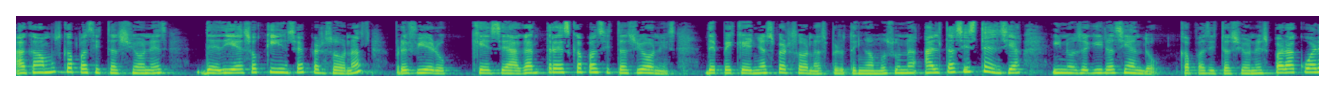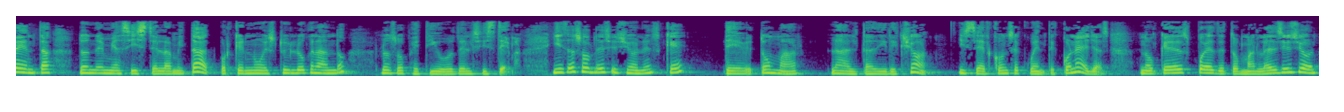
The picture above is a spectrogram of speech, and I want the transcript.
hagamos capacitaciones de 10 o 15 personas, prefiero que se hagan tres capacitaciones de pequeñas personas, pero tengamos una alta asistencia y no seguir haciendo capacitaciones para 40 donde me asiste la mitad, porque no estoy logrando los objetivos del sistema. Y esas son decisiones que debe tomar la alta dirección y ser consecuente con ellas, no que después de tomar la decisión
